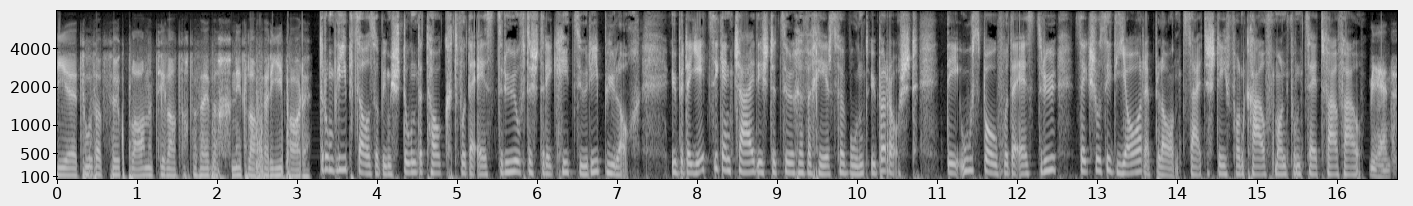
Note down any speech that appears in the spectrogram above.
die Zusatzzüge geplant sind, lässt sich das einfach nicht vereinbaren. Darum bleibt es also beim Stundentakt der S3 auf der Strecke Zürich-Bülach. Über den jetzigen Entscheid ist der Zürcher Verkehrsverbund überrascht. Der Ausbau von der S3 sei schon seit Jahren geplant, sagt Stefan Kaufmann vom ZVV. Wir haben das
